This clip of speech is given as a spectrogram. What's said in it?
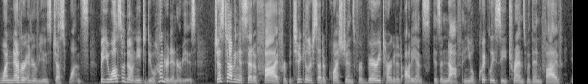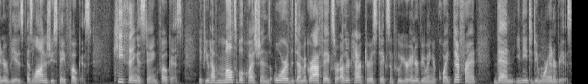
one never interviews just once, but you also don't need to do 100 interviews. Just having a set of five for a particular set of questions for a very targeted audience is enough, and you'll quickly see trends within five interviews as long as you stay focused. Key thing is staying focused. If you have multiple questions or the demographics or other characteristics of who you're interviewing are quite different, then you need to do more interviews.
